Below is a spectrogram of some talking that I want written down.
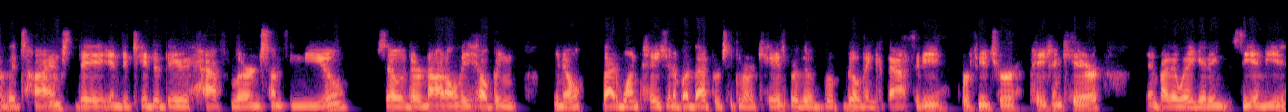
of the times they indicate that they have learned something new. So they're not only helping, you know, that one patient about that particular case, but they're building capacity for future patient care. And by the way, getting CME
